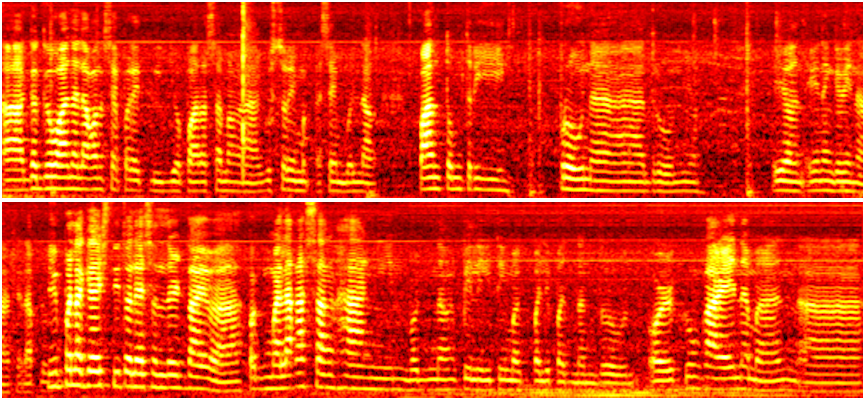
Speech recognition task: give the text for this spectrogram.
Ah, gagawa na lang ako ng separate video para sa mga gusto rin mag-assemble ng Phantom 3 Pro na drone nyo. Ayun, ayun ang gawin natin. Upload. Yung pala guys, dito lesson learned tayo ha. Pag malakas ang hangin, wag nang piliting magpalipad ng drone. Or kung kaya naman, ah,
